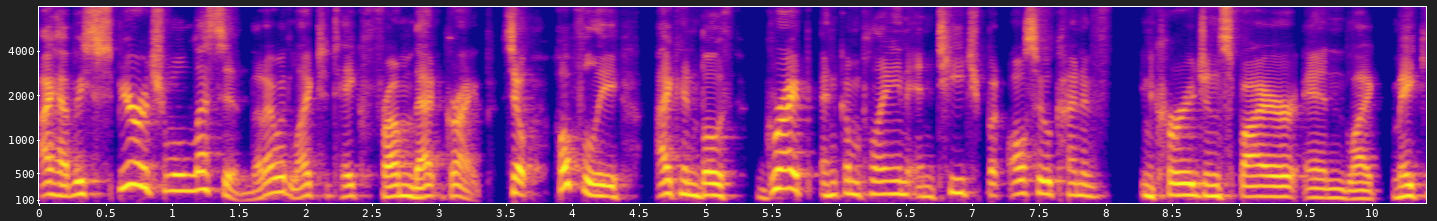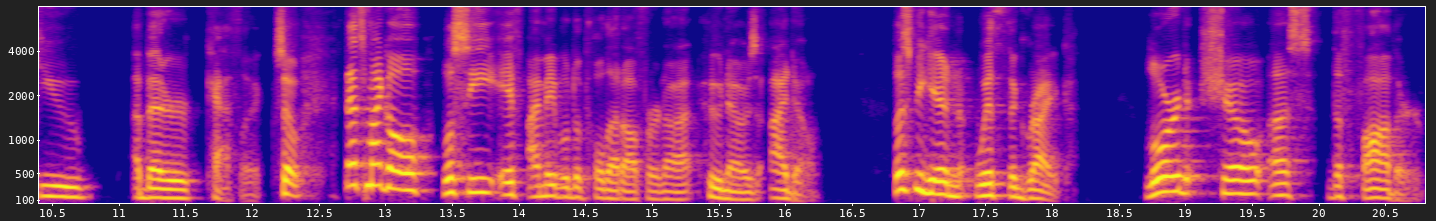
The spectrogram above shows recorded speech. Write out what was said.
I have a spiritual lesson that I would like to take from that gripe. So hopefully, I can both gripe and complain and teach, but also kind of encourage, inspire, and like make you a better Catholic. So that's my goal. We'll see if I'm able to pull that off or not. Who knows? I don't. Let's begin with the gripe. Lord, show us the Father.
